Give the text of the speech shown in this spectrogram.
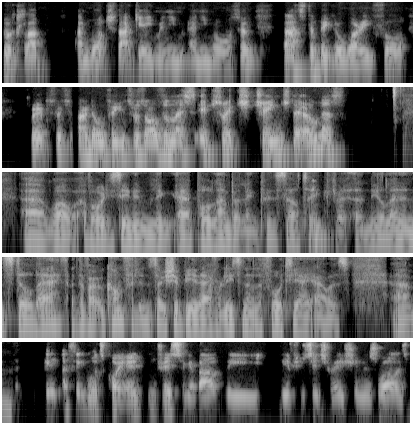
to a club and watch that game any, anymore. So that's the bigger worry for, for Ipswich. I don't think it's resolved unless Ipswich change their owners. Uh, well, I've already seen him link uh, Paul Lambert linked with Celtic, but uh, Neil Lennon's still there. He's had the vote of confidence, so he should be there for at least another 48 hours. Um, think I think what's quite interesting about the, the Ipswich situation as well as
